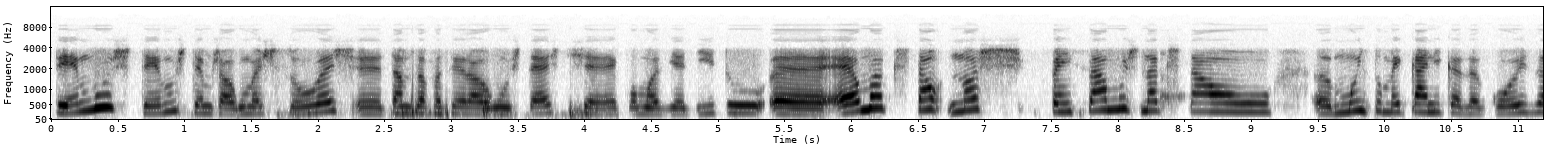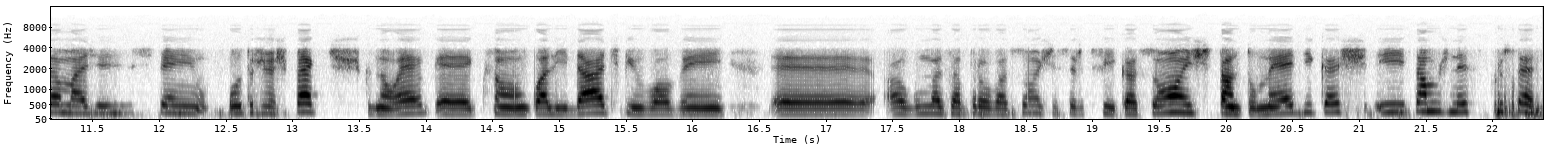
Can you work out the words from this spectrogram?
Temos, temos, temos algumas pessoas, estamos a fazer alguns testes, é, como havia dito, é uma questão, nós pensamos na questão uh, muito mecânica da coisa, mas existem outros aspectos que não é, é que são qualidades que envolvem é, algumas aprovações e certificações, tanto médicas, e estamos nesse processo.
